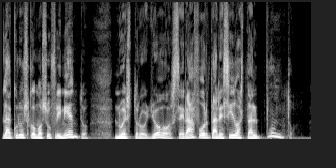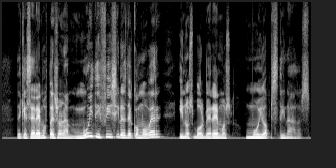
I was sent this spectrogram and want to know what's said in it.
la cruz como sufrimiento, nuestro yo será fortalecido hasta el punto de que seremos personas muy difíciles de conmover y nos volveremos muy obstinados.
